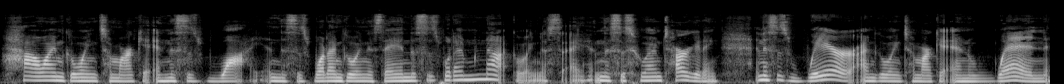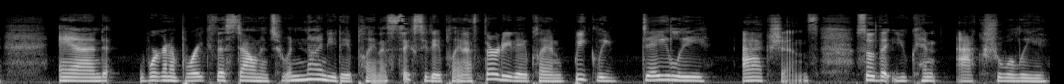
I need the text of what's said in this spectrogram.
how I'm going to market and this is why and this is what I'm going to say and this is what I'm not going to say and this is who I'm targeting and this is where I'm going to market and when. And we're going to break this down into a 90 day plan, a 60 day plan, a 30 day plan, weekly, daily actions so that you can actually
